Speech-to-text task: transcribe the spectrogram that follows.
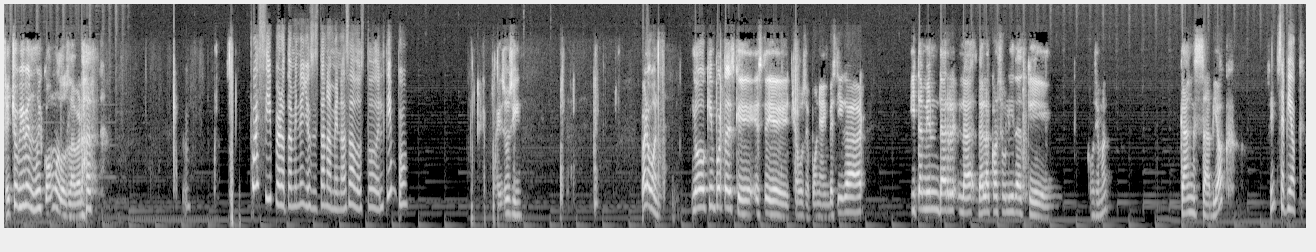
De hecho, viven muy cómodos, la verdad. Pues sí, pero también ellos están amenazados todo el tiempo. Eso sí. Pero bueno, lo que importa es que este chavo se pone a investigar y también dar la, da la casualidad que... ¿Cómo se llama? Kang Sabiok. ¿Sí? Sebiok.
